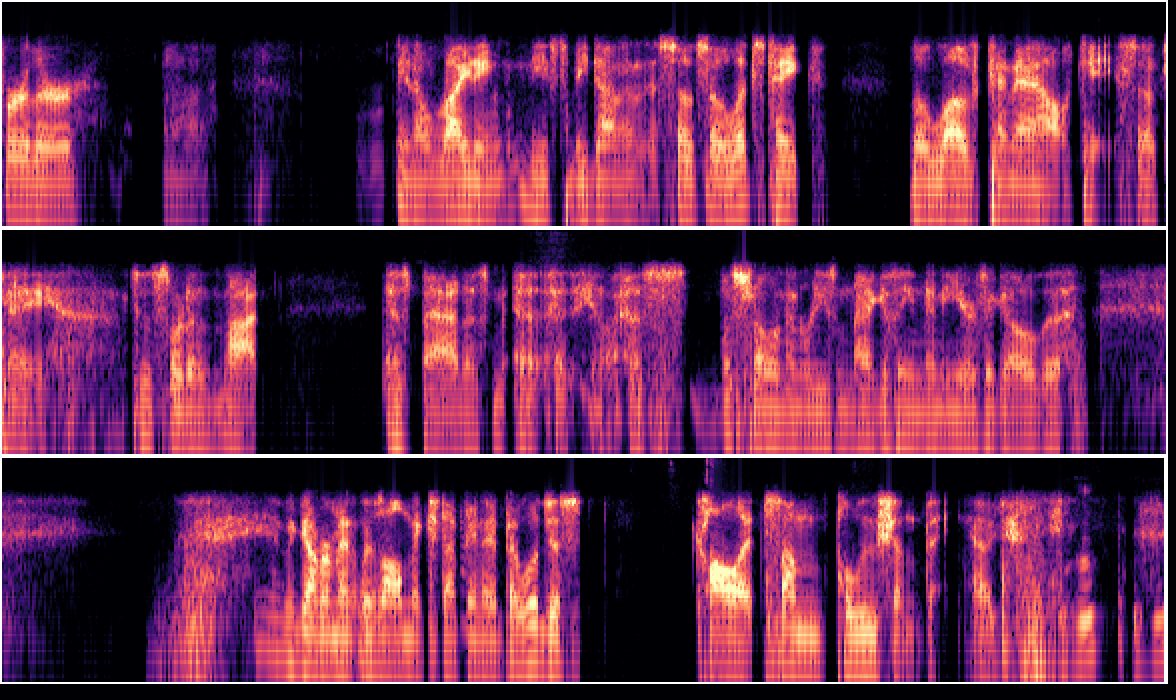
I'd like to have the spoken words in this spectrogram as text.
further, uh, you know, writing needs to be done on this. So, so let's take the Love Canal case. Okay, to sort of not as bad as uh, uh, you know as was shown in Reason magazine many years ago. The the government was all mixed up in it, but we'll just call it some pollution thing. Okay? Mm-hmm. Mm-hmm.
